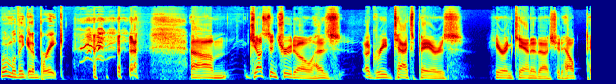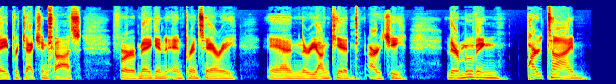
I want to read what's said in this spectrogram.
When will they get a break? Um, Justin Trudeau has agreed taxpayers here in Canada should help pay protection costs for Meghan and Prince Harry and their young kid, Archie. They're moving part time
